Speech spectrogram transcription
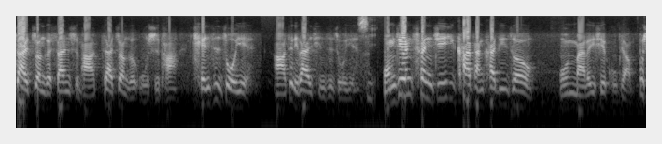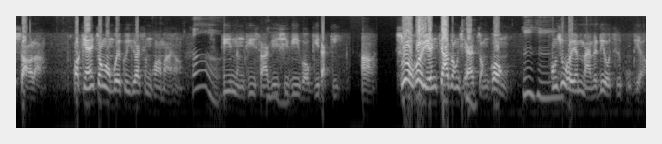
再赚个三十趴，再赚个五十趴，前置作业。啊，这礼拜是前置作业。是，我们今天趁机一开盘开低之后，我们买了一些股票，不少了。我今日中午买几个生化嘛哈，一、两、支、三、支、四、支、五、支、六支啊，所有会员加总起来总共，嗯哼，同数会员买了六只股票，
